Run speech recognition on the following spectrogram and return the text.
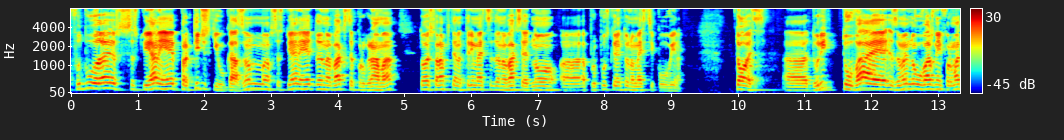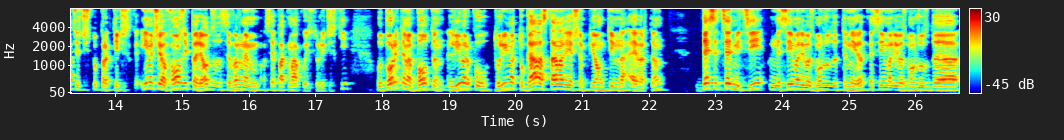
футбола е в състояние, практически го казвам, в състояние е да навакса програма, т.е. в рамките на 3 месеца да навакса едно пропускането на месец и половина. Тоест, дори това е за мен много важна информация, чисто практическа. Иначе в онзи период, за да се върнем все пак малко исторически, отборите на Болтън, Ливърпул, дори на тогава станалия шампион тим на Евертън, 10 седмици не са имали възможност да тренират, не са имали възможност да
